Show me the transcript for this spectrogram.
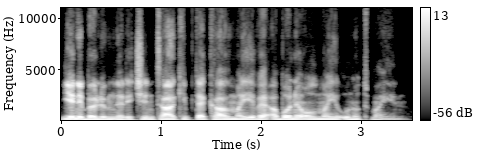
Yeni bölümler için takipte kalmayı ve abone olmayı unutmayın.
